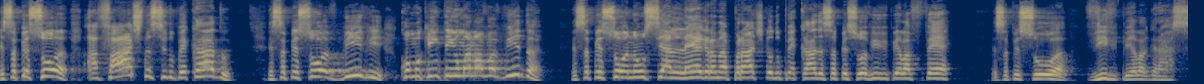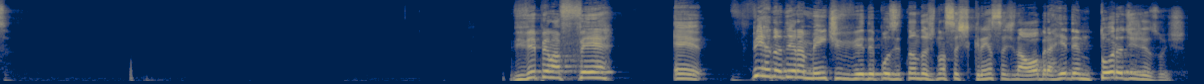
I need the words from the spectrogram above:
Essa pessoa afasta-se do pecado. Essa pessoa vive como quem tem uma nova vida. Essa pessoa não se alegra na prática do pecado. Essa pessoa vive pela fé. Essa pessoa vive pela graça. Viver pela fé é verdadeiramente viver depositando as nossas crenças na obra redentora de Jesus.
